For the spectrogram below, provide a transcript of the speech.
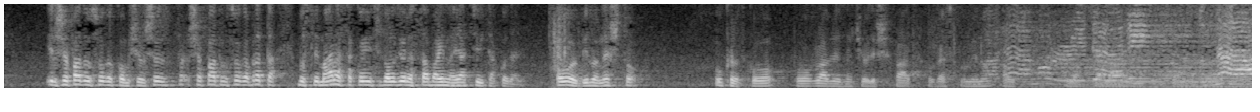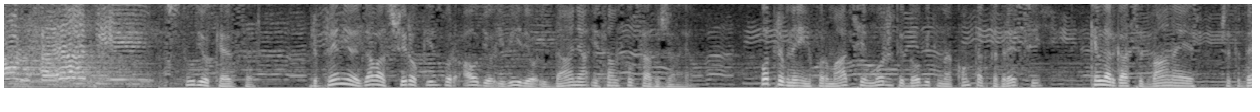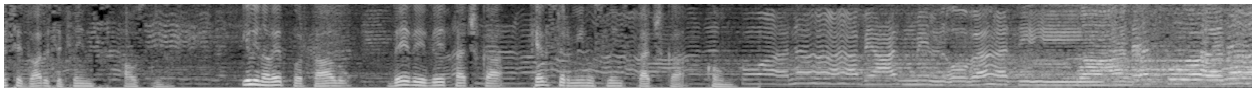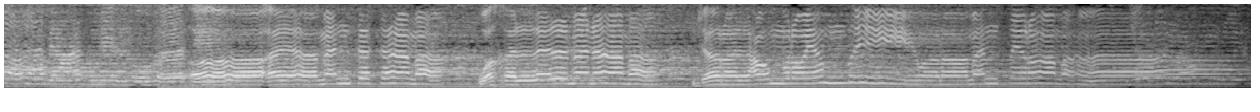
Ili šefatom svoga komšija, ili šefatom svoga brata muslimana sa kojim si dolazio na sabah ili na jaciju i tako dalje. Ovo je bilo nešto ukratko poglavlje, znači ovdje šefat koga je spomenuo. Studio Kevser pripremio je za vas širok izbor audio i video izdanja islamskog sadržaja. Potrebne informacije možete dobiti na kontakt adresi Kellergasse 12 4020 Linz, Austrija ili na web portalu www.kevser-linz.com بعزم الأبات. وعدت قوانا بعزم الأبات. آه يا من تسامى وخلى المنام. جرى العمر يمضي ورا من صراط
